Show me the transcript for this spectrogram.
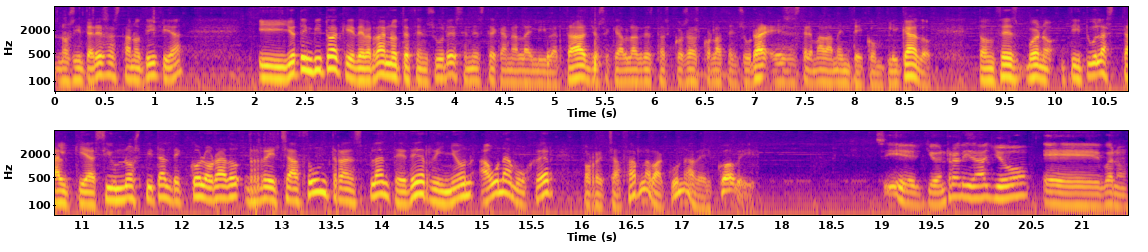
nos interesa esta noticia. Y yo te invito a que de verdad no te censures en este canal Hay Libertad. Yo sé que hablar de estas cosas con la censura es extremadamente complicado. Entonces, bueno, titulas tal que así un hospital de Colorado rechazó un trasplante de riñón a una mujer por rechazar la vacuna del COVID. Sí, yo en realidad yo, eh, bueno,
